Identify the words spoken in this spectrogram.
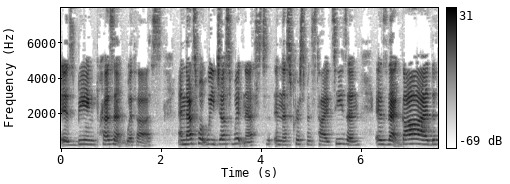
is being present with us. And that's what we just witnessed in this Christmas tide season is that God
